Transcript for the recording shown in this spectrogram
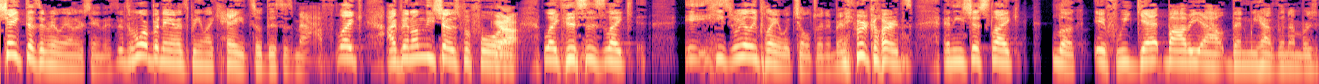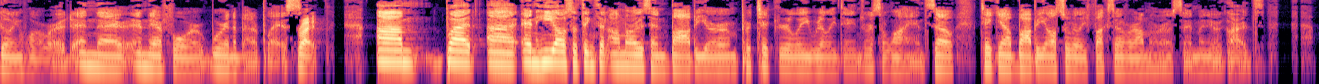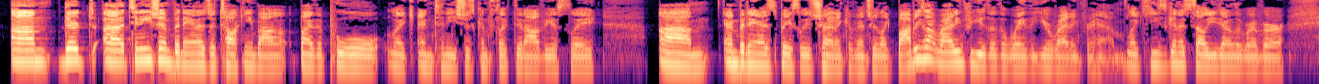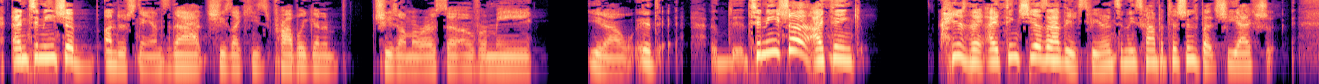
Shake doesn't really understand this. It's more bananas being like, "Hey, so this is math." Like I've been on these shows before. Yeah. Like this is like he's really playing with children in many regards, and he's just like, "Look, if we get Bobby out, then we have the numbers going forward, and there and therefore we're in a better place." Right. Um, but uh, and he also thinks that Omarosa and Bobby are a particularly really dangerous alliance. So taking out Bobby also really fucks over Omarosa in many regards. Um, they're uh, Tanisha and Bananas are talking about by the pool, like, and Tanisha's conflicted, obviously. Um, and Bananas basically trying to convince her, like, Bobby's not riding for you the, the way that you're riding for him. Like, he's gonna sell you down the river. And Tanisha understands that. She's like, he's probably gonna choose Omarosa over me. You know, it. Tanisha, I think. Here's the thing. I think she doesn't have the experience in these competitions, but she actually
